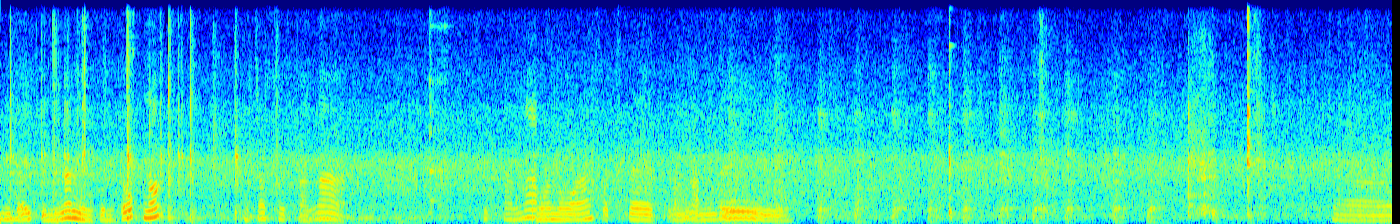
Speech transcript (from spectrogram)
มีใบกินนั่นฝนตกเนาะแล้วก็สุดปลาล่าสุดปลาล่านัวนัวๆแสบๆลำลำๆเด้อจ้าว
